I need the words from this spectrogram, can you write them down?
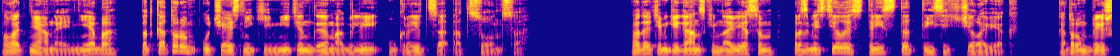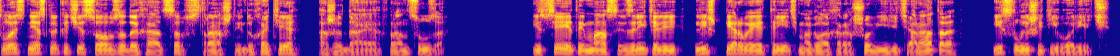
полотняное небо, под которым участники митинга могли укрыться от солнца. Под этим гигантским навесом разместилось 300 тысяч человек, которым пришлось несколько часов задыхаться в страшной духоте, ожидая француза. Из всей этой массы зрителей лишь первая треть могла хорошо видеть оратора и слышать его речь.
